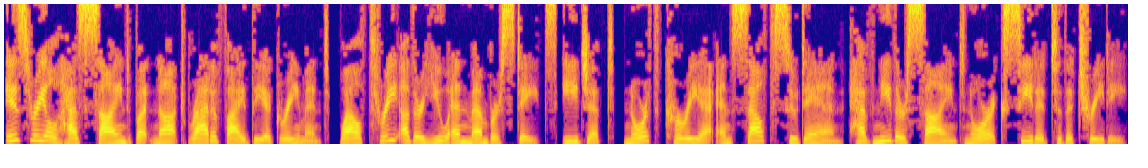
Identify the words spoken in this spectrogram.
Israel has signed but not ratified the agreement, while three other UN member states Egypt, North Korea and South Sudan have neither signed nor acceded to the treaty.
